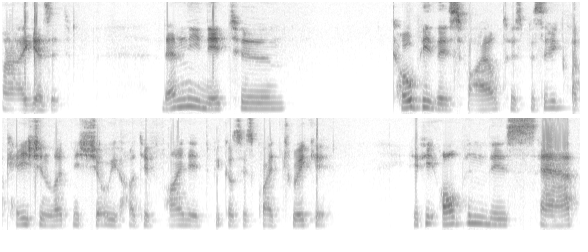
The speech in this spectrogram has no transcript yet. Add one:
Uh, I guess it. Then you need to copy this file to a specific location, let me show you how to find it because it's quite tricky. If you open this app,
